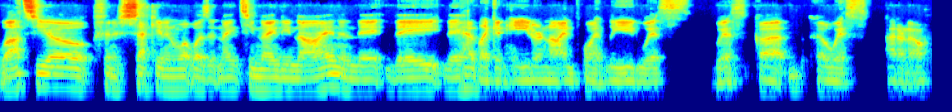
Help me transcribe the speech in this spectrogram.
Lazio finished second in what was it, 1999, and they they they had like an eight or nine point lead with with uh with I don't know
